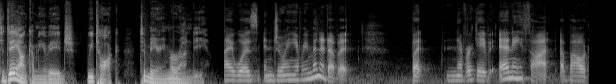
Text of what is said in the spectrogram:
Today on Coming of Age, we talk to Mary Maronde. I was enjoying every minute of it, but never gave any thought about,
